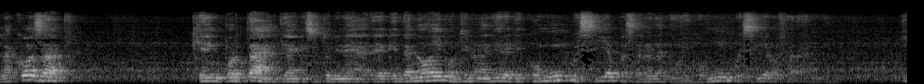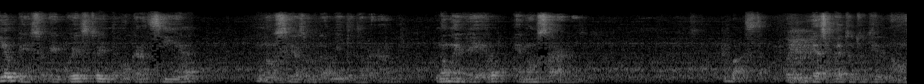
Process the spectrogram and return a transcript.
La cosa che è importante anche sottolineare è che da noi continuano a dire che comunque sia passerà da noi, comunque sia lo faranno. Io penso che questo in democrazia non sia assolutamente tollerabile. Non è vero e non sarà così. Basta. Vi aspetto tutti di nuovo.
